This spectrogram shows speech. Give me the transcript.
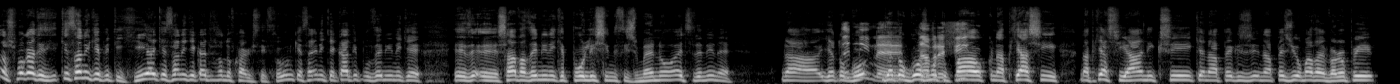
να σου πω κάτι, και θα είναι και επιτυχία και θα είναι και κάτι που θα το ευχαριστηθούν και θα είναι και κάτι που δεν είναι και, ε, ε, Σάβα δεν είναι και πολύ συνηθισμένο, έτσι δεν είναι; Να, για, τον, Δεν κο- είναι. για τον Να κόσμο του βρεθεί- ΠΑΟΚ να πιάσει, να πιάσει άνοιξη και να παίζει, να παίζει η ομάδα Ευρώπη.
